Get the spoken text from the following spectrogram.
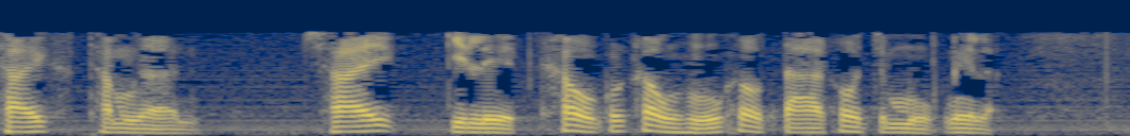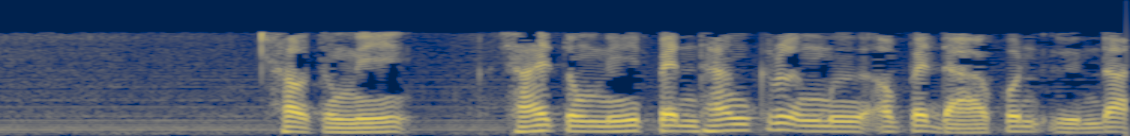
ใช้ทำงาน ใช้กิเลสเข้าก็เข้าหูเข้าตาเข้าจมูกนี่แหละ เข้าตรงนี้ ใช้ตรงนี้เป็นทั้งเครื่องมือเอาไปด่าคนอื่นได้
